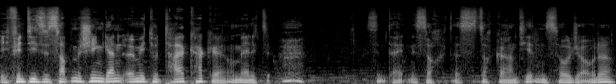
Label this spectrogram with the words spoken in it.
Ich finde diese Submachine Gun irgendwie total kacke, um ehrlich zu... Sind, da hinten ist doch... Das ist doch garantiert ein Soldier, oder?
